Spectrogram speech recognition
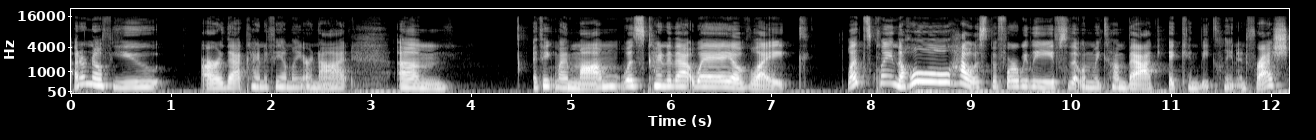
I don't know if you are that kind of family or not. Um, I think my mom was kind of that way of like, let's clean the whole house before we leave so that when we come back, it can be clean and fresh,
